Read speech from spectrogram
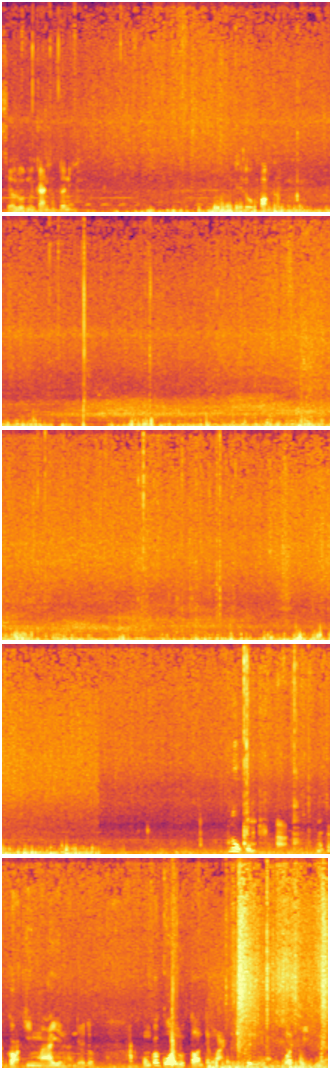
เสียวหลุดเหมือนกันครับตัวนี้จะดูปอกครับ ลูกผมอะน่าจะเกาะกิ่งไม้อยู่นะเดี๋ยวดูผมก็กลัวหลุดตอนจังหวะขึ้นเนี่ยครับกลัวฉีกเนื้อ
